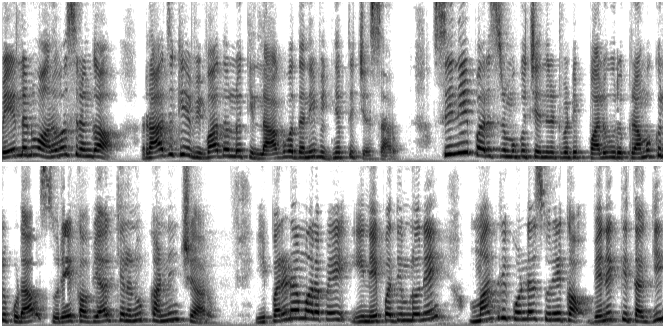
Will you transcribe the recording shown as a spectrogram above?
పేర్లను అనవసరంగా రాజకీయ వివాదంలోకి లాగవద్దని విజ్ఞప్తి చేశారు. సినీ పరిశ్రమకు చెందినటువంటి పలువురు ప్రముఖులు కూడా సురేఖ వ్యాఖ్యలను ఖండించారు. ఈ పరిణామాలపై ఈ నేపథ్యంలోనే మంత్రి కొండ సురేఖ వెనక్కి తగ్గి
